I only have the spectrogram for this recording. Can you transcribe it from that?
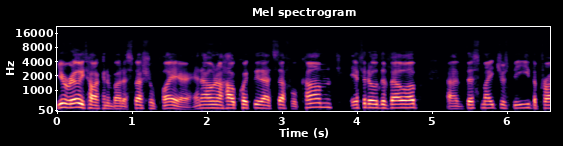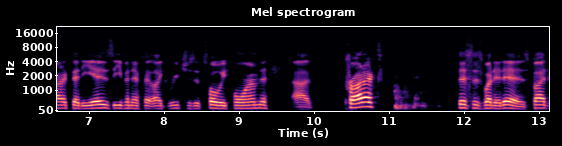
you're really talking about a special player. And I don't know how quickly that stuff will come, if it'll develop. Uh, this might just be the product that he is, even if it like reaches its fully formed uh, product. This is what it is. But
